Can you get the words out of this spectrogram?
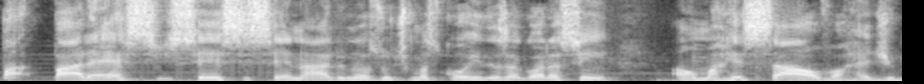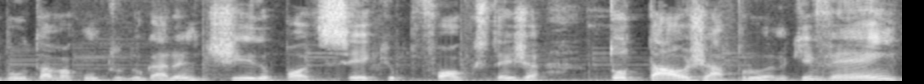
pa parece ser esse cenário nas últimas corridas. Agora sim, há uma ressalva, a Red Bull estava com tudo garantido, pode ser que o foco esteja total já para o ano que vem,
